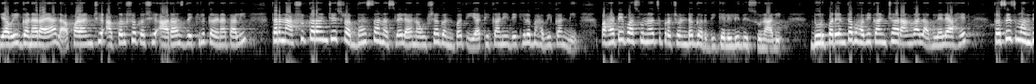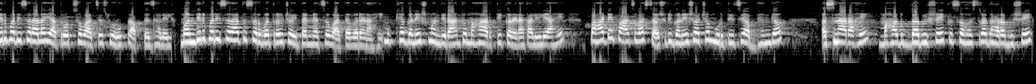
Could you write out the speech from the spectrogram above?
यावेळी गणरायाला फळांची आकर्षक अशी आरास देखील करण्यात आली. तर नाशिककरांचे श्रद्धास्थान असलेल्या नवशा गणपती या ठिकाणी देखील भाविकांनी पहाटेपासूनच प्रचंड गर्दी केलेली दिसून आली. दूरपर्यंत भाविकांच्या रांगा लागलेल्या आहेत. तसेच मंदिर परिसराला यात्रोत्सवाचे स्वरूप प्राप्त झाले मंदिर परिसरात सर्वत्र चैतन्याचं वातावरण आहे. मुख्य गणेश मंदिरात महाआरती करण्यात आलेली आहे. पहाटे पाच वाजता श्री गणेशाच्या मूर्तीचे अभ्यंग असणार आहे. महादुग्धाभिषेक सहस्रधाराभिषेक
